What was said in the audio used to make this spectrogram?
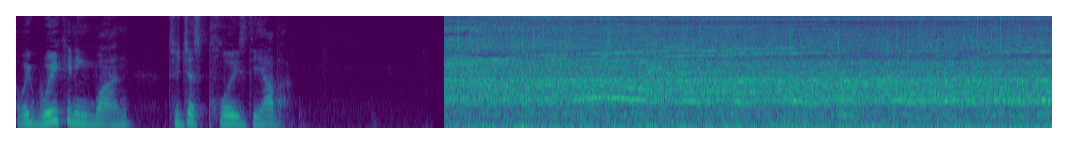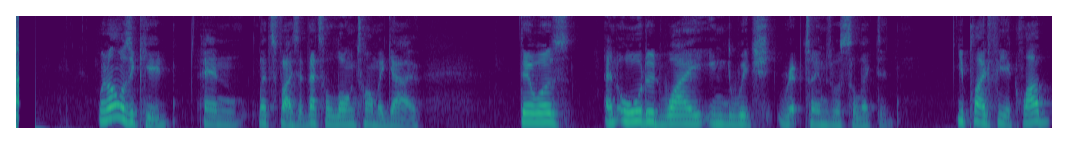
are we weakening one to just please the other? I was a kid, and let's face it, that's a long time ago, there was an ordered way in which rep teams were selected. You played for your club,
